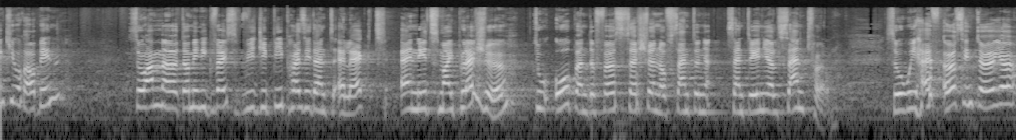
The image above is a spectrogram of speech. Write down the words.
Thank you, Robin. So I'm uh, Dominique Weis, VGP President-elect, and it's my pleasure to open the first session of Centennial Central. So we have Earth Interior.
